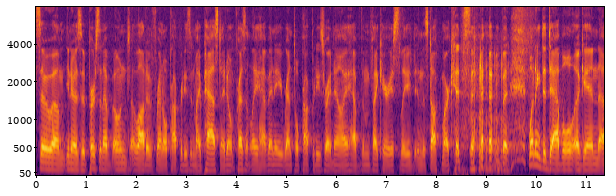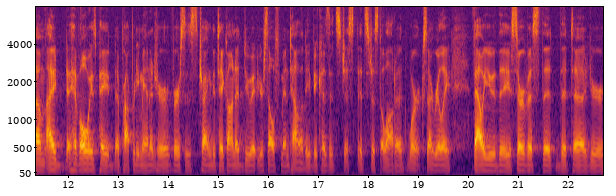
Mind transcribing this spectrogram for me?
So, um, you know, as a person, I've owned a lot of rental properties in my past. I don't presently have any rental properties right now. I have them vicariously in the stock market. So, but wanting to dabble again, um, I have always paid a property manager versus trying to take on a do-it-yourself mentality because it's just it's just a lot of work. So I really value the service that that uh, your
